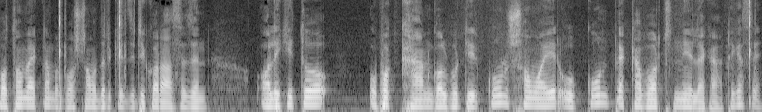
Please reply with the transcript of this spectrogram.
প্রথম এক নম্বর প্রশ্ন আমাদেরকে যেটি করা আছে যে, অলিখিত উপাখ্যান গল্পটির কোন সময়ের ও কোন প্রেক্ষাপট নিয়ে লেখা, ঠিক আছে?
